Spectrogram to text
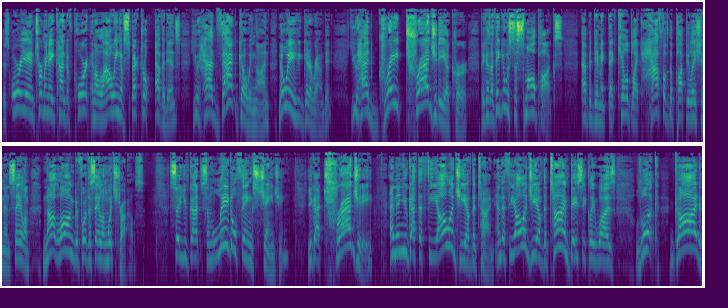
this Aurier and Termine kind of court and allowing of spectral evidence. You had that going on. No way you could get around it. You had great tragedy occur because I think it was the smallpox epidemic that killed like half of the population in Salem not long before the Salem witch trials. So you've got some legal things changing. You got tragedy. And then you got the theology of the time. And the theology of the time basically was, look, God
